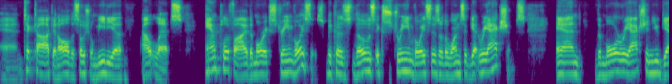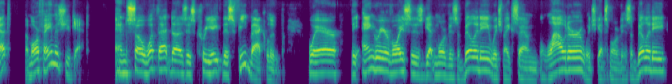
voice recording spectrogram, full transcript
and TikTok and all the social media outlets amplify the more extreme voices because those extreme voices are the ones that get reactions. And the more reaction you get, the more famous you get. And so, what that does is create this feedback loop where the angrier voices get more visibility, which makes them louder, which gets more visibility.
